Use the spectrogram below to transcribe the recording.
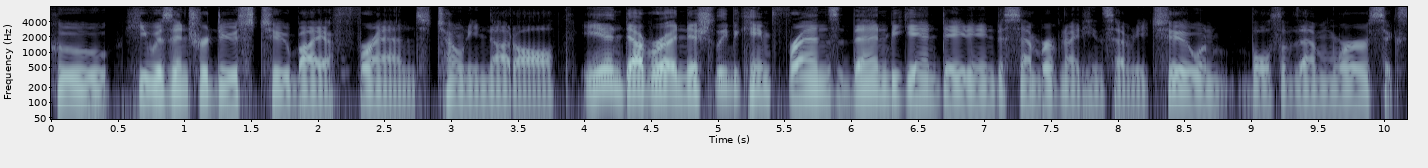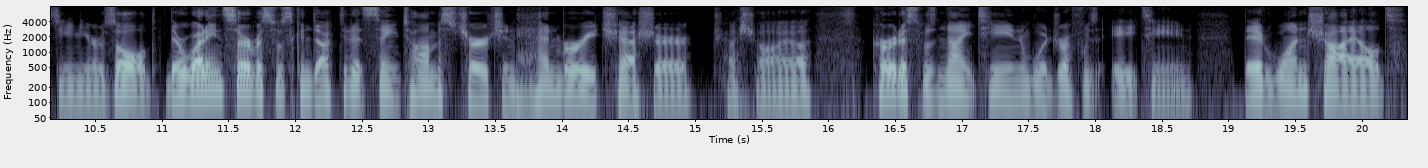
who he was introduced to by a friend, Tony Nuttall. Ian and Deborah initially became friends, then began dating in December of 1972 when both of them were 16 years old. Their wedding service was conducted at St. Thomas Church in Henbury, Cheshire. Cheshire. Curtis was 19 and Woodruff was 18. They had one child,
